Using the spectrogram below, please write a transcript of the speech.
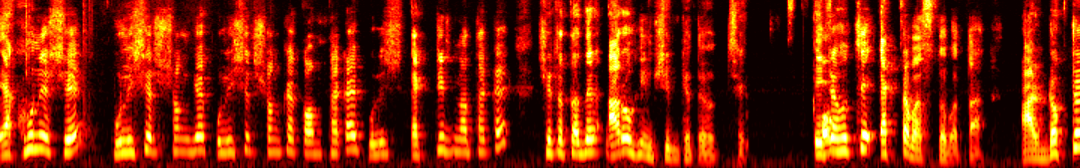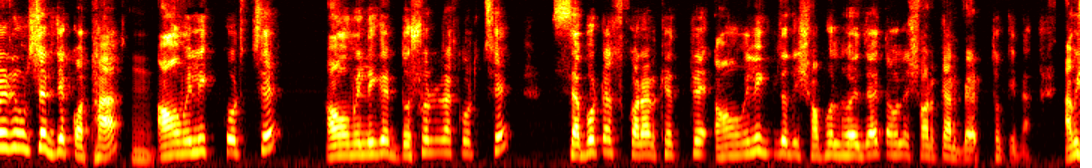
এখন এসে পুলিশের সঙ্গে পুলিশের সংখ্যা কম থাকায় পুলিশ অ্যাক্টিভ না থাকায় সেটা তাদের আরও হিমশিম খেতে হচ্ছে। এটা হচ্ছে একটা বাস্তবতা। আর ডক্টর ইউনুসের যে কথা আওয়ামী লীগ করছে আওয়ামী লীগের দোসররা করছে স্যাবোটাস করার ক্ষেত্রে আওয়ামী লীগ যদি সফল হয়ে যায় তাহলে সরকার ব্যর্থ কিনা? আমি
